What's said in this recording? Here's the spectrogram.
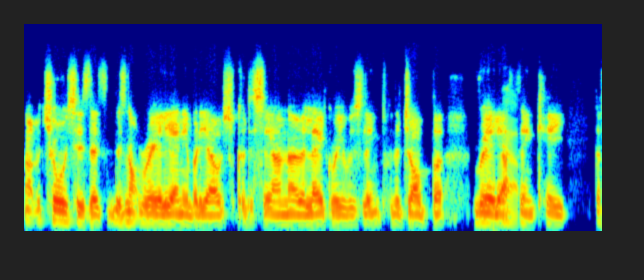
Not the choices. There's there's not really anybody else you could have seen. I know Allegri was linked with the job, but really, yeah. I think he. The,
